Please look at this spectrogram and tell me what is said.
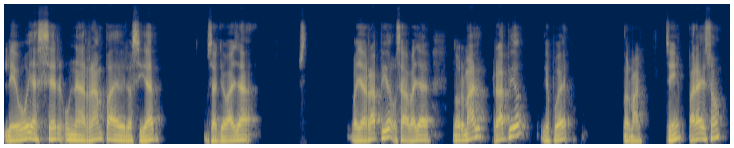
le voy a hacer una rampa de velocidad, o sea que vaya, vaya rápido, o sea, vaya normal, rápido, después normal, ¿sí? Para eso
